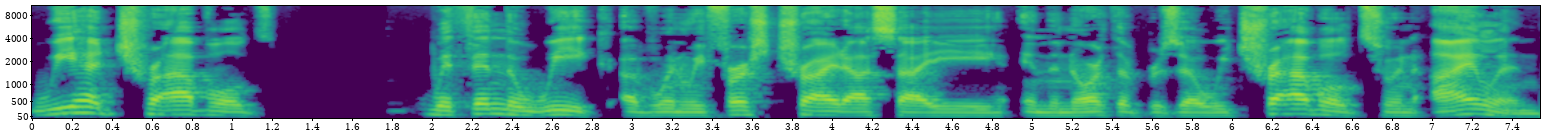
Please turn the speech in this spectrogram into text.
We had traveled within the week of when we first tried acai in the north of Brazil. We traveled to an island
